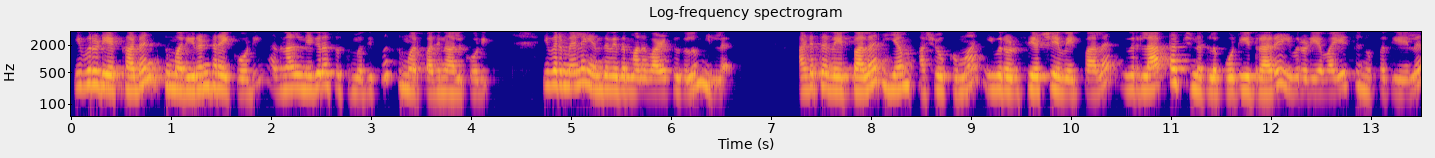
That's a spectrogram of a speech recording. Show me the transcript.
இவருடைய கடன் சுமார் இரண்டரை கோடி. அதனால் நிகர சொத்து மதிப்பு சுமார் பதினாலு கோடி. இவர் மேல எந்த விதமான வழக்குகளும் இல்லை. அடுத்த வேட்பாளர் எம். அசோக்குமார். இவரோட சுயேட்சை வேட்பாளர். இவர் லேப்டாப் சின்னத்துல போட்டியிடுறாரு. இவருடைய வயசு முப்பத்தி ஏழு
